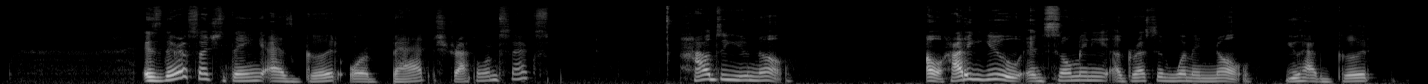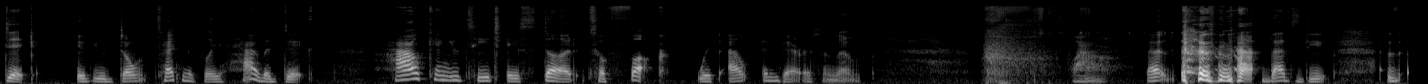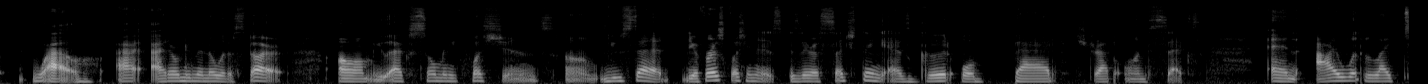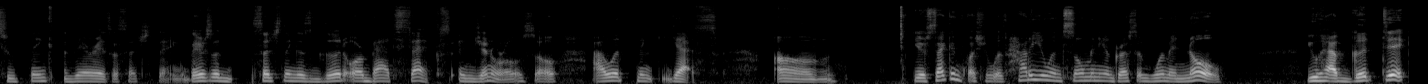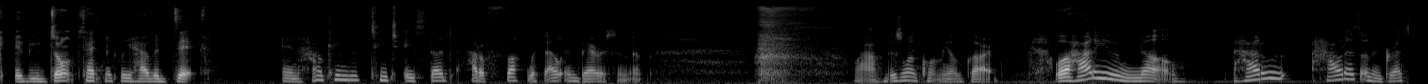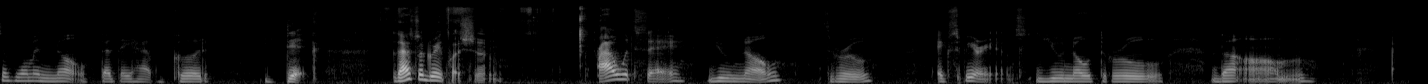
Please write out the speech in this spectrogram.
Is there such thing as good or bad strap on sex? How do you know? Oh, how do you and so many aggressive women know you have good dick if you don't technically have a dick? How can you teach a stud to fuck without embarrassing them? wow. That, that that's deep. Wow. I I don't even know where to start. Um, you asked so many questions. Um, you said your first question is Is there a such thing as good or bad strap on sex? And I would like to think there is a such thing. There's a such thing as good or bad sex in general. So I would think yes. Um, your second question was How do you and so many aggressive women know you have good dick if you don't technically have a dick? And how can you teach a stud how to fuck without embarrassing them? wow, this one caught me off guard. Well, how do you know? How do how does an aggressive woman know that they have good dick? That's a great question. I would say you know through experience. You know through the um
